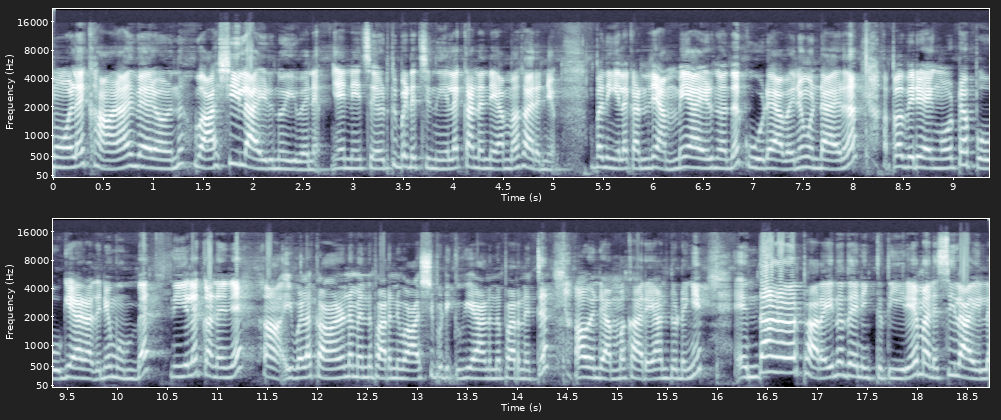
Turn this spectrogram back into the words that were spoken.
മോളെ കാണാൻ വരണമെന്ന് വാശിയിലായിരുന്നു ഇവന്. എന്നെ ചേർത്ത് പിടിച്ച് നീലക്കണ്ണന്റെ അമ്മ കരഞ്ഞു. അപ്പോൾ നീലക്കണ്ണന്റെ അമ്മയായിരുന്നു അത് കൂടെ അവനും ഉണ്ടായിരുന്നു. അപ്പോൾ അവർ എങ്ങോട്ടോ പോവുകയാണ്. അതിന് മുമ്പ് നീലക്കണ്ണന് ആ ഇവളെ കാണണമെന്ന് പറഞ്ഞ് വാശി പിടിക്കുകയാണെന്ന് പറഞ്ഞിട്ട് അവന്റെ അമ്മ കരയാൻ തുടങ്ങി. എന്താണ് അവർ പറയുന്നത് എനിക്ക് തീരെ മനസ്സിലായില്ല.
